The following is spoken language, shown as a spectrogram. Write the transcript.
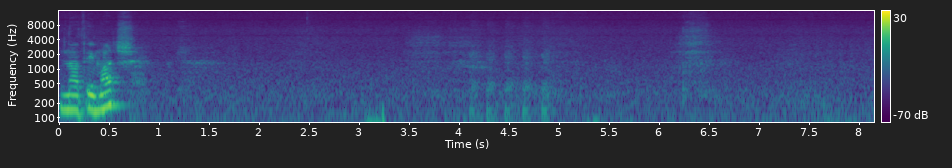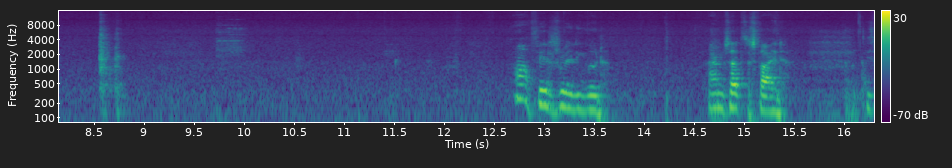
Nothing much. Oh feels really good. I'm satisfied. This,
